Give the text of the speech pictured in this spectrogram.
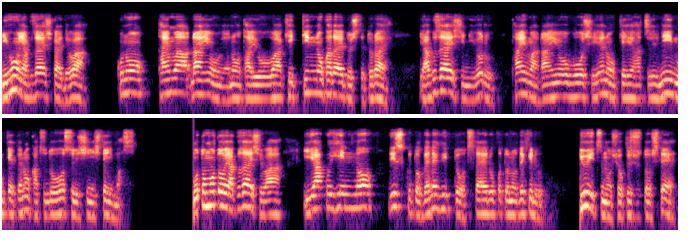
日本薬剤師会では、この大麻乱用への対応は喫緊の課題として捉え、薬剤師による大麻乱用防止への啓発に向けての活動を推進しています。もともと薬剤師は医薬品のリスクとベネフィットを伝えることのできる唯一の職種として、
